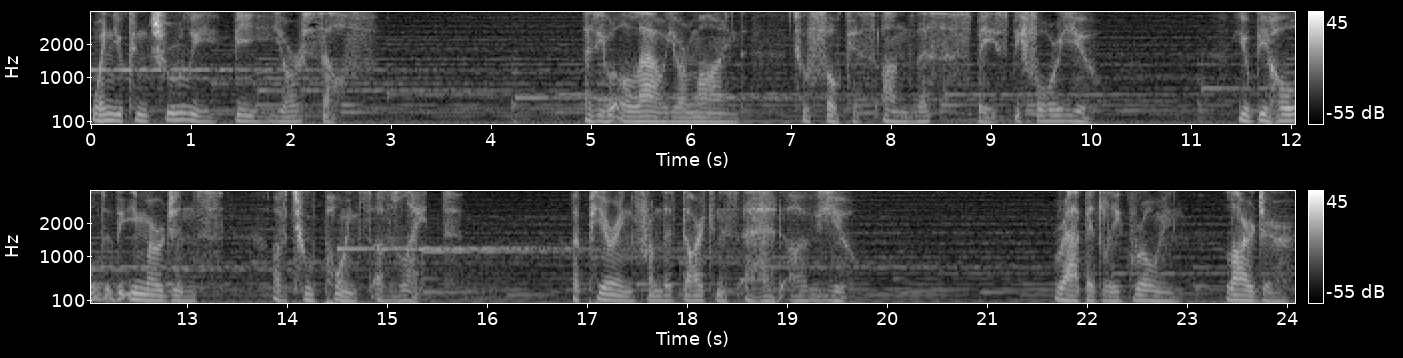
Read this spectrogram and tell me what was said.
when you can truly be yourself as you allow your mind to focus on this space before you. You behold the emergence of two points of light appearing from the darkness ahead of you, rapidly growing larger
